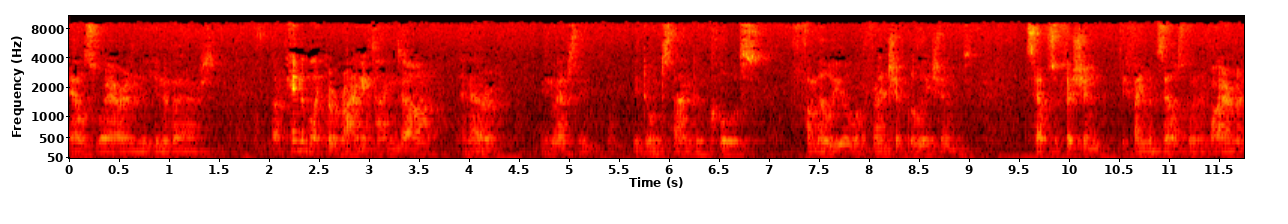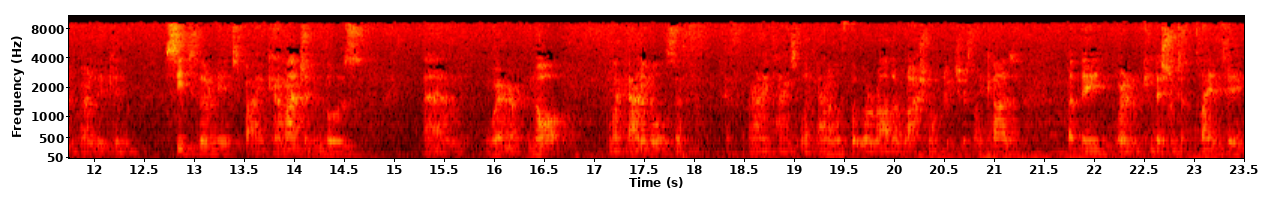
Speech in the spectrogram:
elsewhere in the universe that are kind of like orangutans are in our universe. They, they don't stand in close familial or friendship relations, self sufficient. They find themselves in an environment where they can see to their needs. But I can imagine those um, were not like animals, if, if orangutans are like animals, but were rather rational creatures like us. But they were in conditions of plenty.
